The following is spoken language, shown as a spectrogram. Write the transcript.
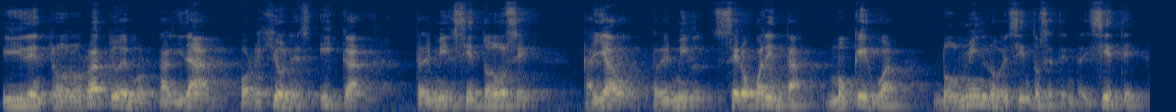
Y dentro de los ratios de mortalidad por regiones, Ica 3.112, Callao 3.040, Moquegua 2.977,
